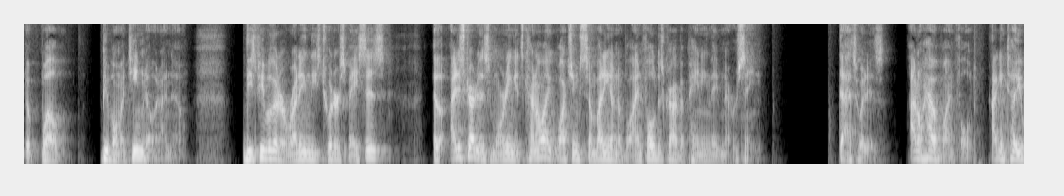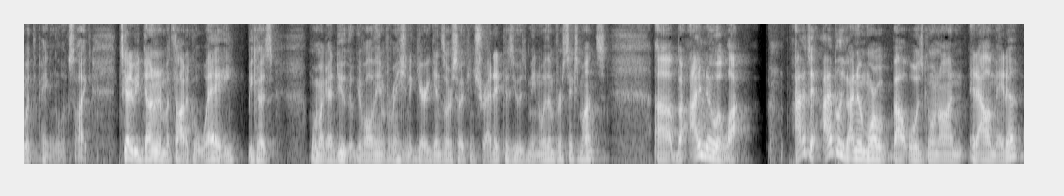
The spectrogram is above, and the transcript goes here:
No, well, people on my team know what I know. These people that are running these Twitter Spaces, I described it this morning. It's kind of like watching somebody on a blindfold describe a painting they've never seen. That's what it is. I don't have a blindfold. I can tell you what the painting looks like. It's got to be done in a methodical way because what am I going to do? Go give all the information to Gary Gensler so he can shred it because he was meeting with him for six months? Uh, but I know a lot. I say I believe I know more about what was going on at Alameda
